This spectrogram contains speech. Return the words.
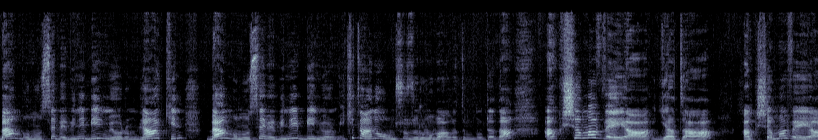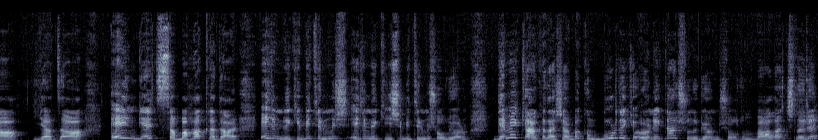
ben bunun sebebini bilmiyorum. Lakin ben bunun sebebini bilmiyorum. İki tane olumsuz durumu bağladım burada da. Akşama veya ya da akşama veya ya da en geç sabaha kadar elimdeki bitirmiş, elimdeki işi bitirmiş oluyorum. Demek ki arkadaşlar bakın buradaki örnekten şunu görmüş oldum. Bağlaçları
